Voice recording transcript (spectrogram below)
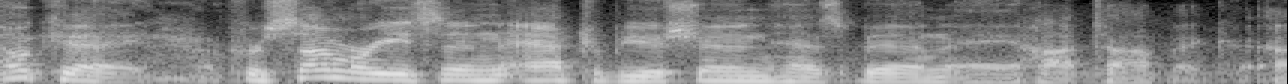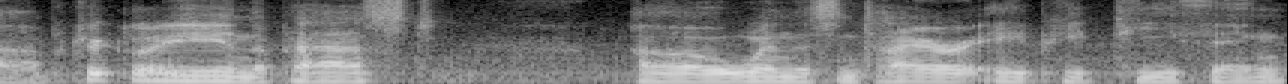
Okay, for some reason, attribution has been a hot topic, uh, particularly in the past uh, when this entire APT thing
